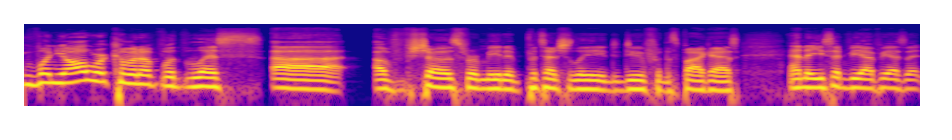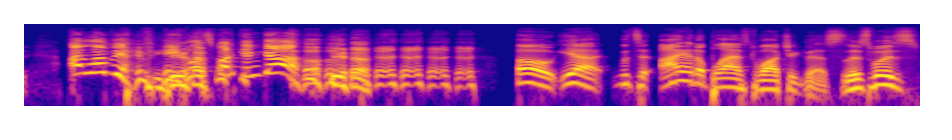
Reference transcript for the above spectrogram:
when y'all were coming up with lists uh, of shows for me to potentially to do for this podcast, and then you said VIP, I said, I love VIP. Yeah. Let's fucking go. Oh, yeah. Listen, I had a blast watching this. This was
